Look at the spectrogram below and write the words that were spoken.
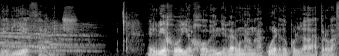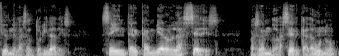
de diez años. El viejo y el joven llegaron a un acuerdo con la aprobación de las autoridades. Se intercambiaron las sedes, pasando a ser cada uno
